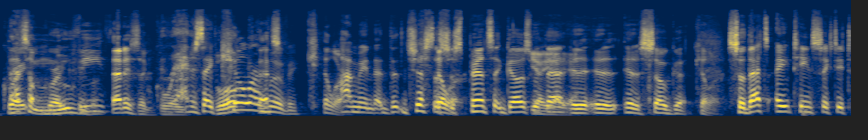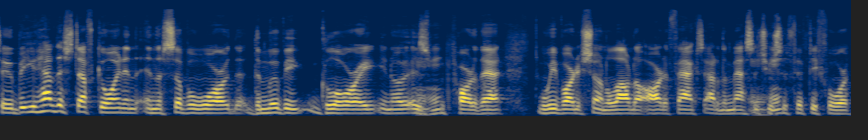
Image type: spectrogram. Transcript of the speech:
great, That's a great movie. hero. That is a great. That is a book. killer That's movie. Killer. I mean, th- th- just Killer. the suspense that goes with Yeah, yeah, that, yeah. It, it, it is so good. Killer. So that's 1862. But you have this stuff going in, in the Civil War. The, the movie Glory, you know, is Mm-hmm. part of that. We've already shown a lot of the artifacts out of the Massachusetts Mm-hmm. 54th.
